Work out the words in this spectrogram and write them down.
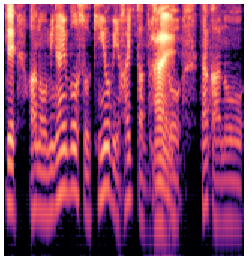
で、あの、南房総金曜日に入ったんですけど、はい、なんかあの、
